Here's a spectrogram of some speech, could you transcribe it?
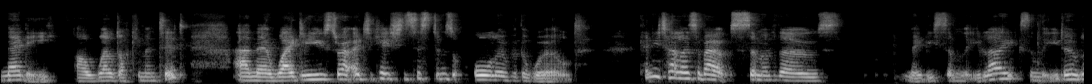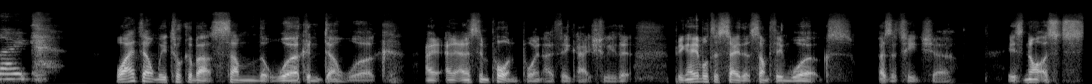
many are well documented, and they're widely used throughout education systems all over the world. Can you tell us about some of those? Maybe some that you like, some that you don't like. Why don't we talk about some that work and don't work? and, and it's an important point, I think, actually, that being able to say that something works as a teacher is not as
